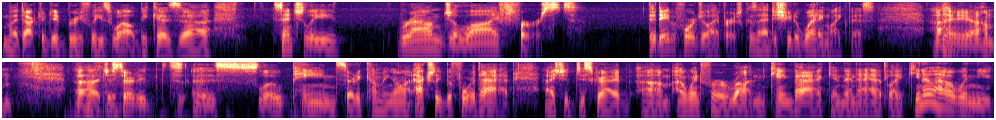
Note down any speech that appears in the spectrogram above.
my doctor did briefly as well, because uh, essentially around July 1st, the day before July 1st, because I had to shoot a wedding like this, I um, uh, just started, uh, slow pain started coming on. Actually, before that, I should describe, um, I went for a run, came back, and then I had like, you know how when you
